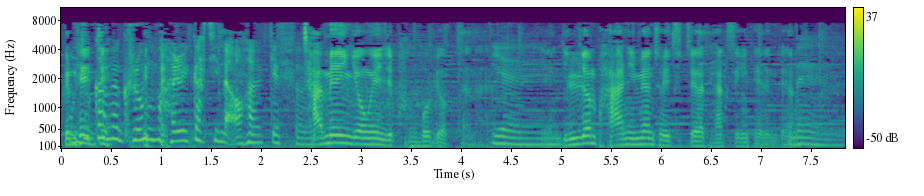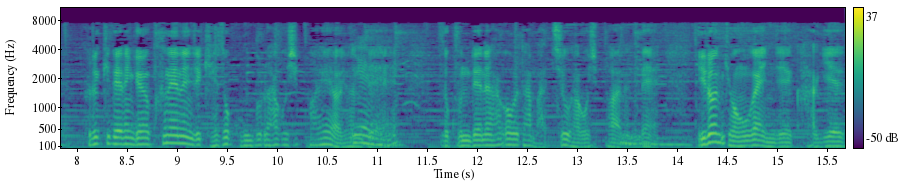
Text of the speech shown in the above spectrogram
근데 오죽하면 그런 말까지 나왔겠어요. 자매인 경우에 이제 방법이 없잖아요. 예. 1년 반이면 저희 둘째가 대학생이 되는데요. 네. 그렇게 되는 경우 큰애는 이제 계속 공부를 하고 싶어 해요, 현재. 예. 그래서 군대는 학업을 다 마치고 가고 싶어 하는데 음. 이런 경우가 이제 가기의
